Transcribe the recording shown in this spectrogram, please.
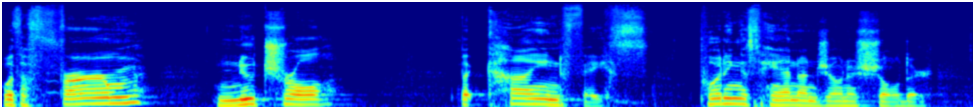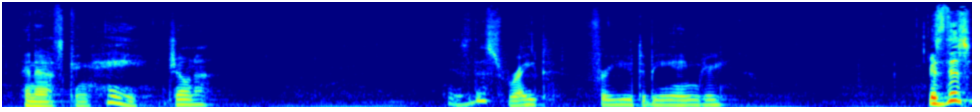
with a firm, neutral, but kind face, putting his hand on Jonah's shoulder and asking, Hey, Jonah, is this right for you to be angry? Is this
